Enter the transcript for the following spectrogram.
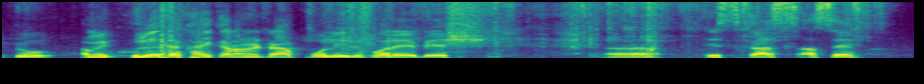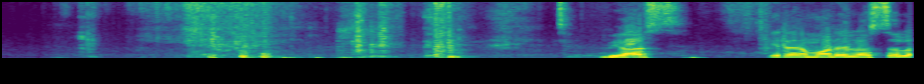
একটু আমি খুলে দেখাই, কারণ এটা পলির পরে বেশ স্কাচ আছে। ভিওর্স এটার মডেল হচ্ছিল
